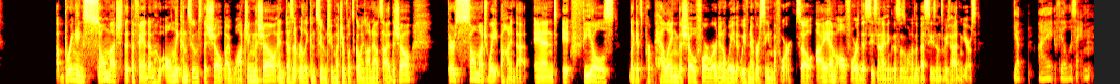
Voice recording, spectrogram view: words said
uh, bringing so much that the fandom who only consumes the show by watching the show and doesn't really consume too much of what's going on outside the show there's so much weight behind that and it feels like it's propelling the show forward in a way that we've never seen before. So I am all for this season. I think this is one of the best seasons we've had in years. Yep, I feel the same.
